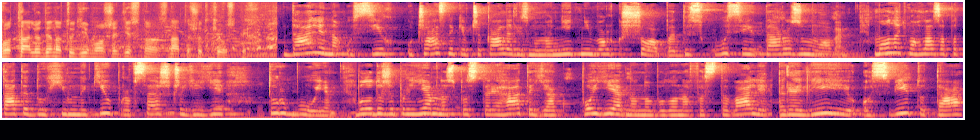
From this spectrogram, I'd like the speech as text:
Бо та людина тоді може дійсно знати, що таке успіх. Далі на усіх учасників чекали різноманітні воркшопи, дискусії та розмови. Молодь могла запитати духівників про все, що її турбує. Було дуже приємно спостерігати, як поєднано було на фестивалі релігію, освіту та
